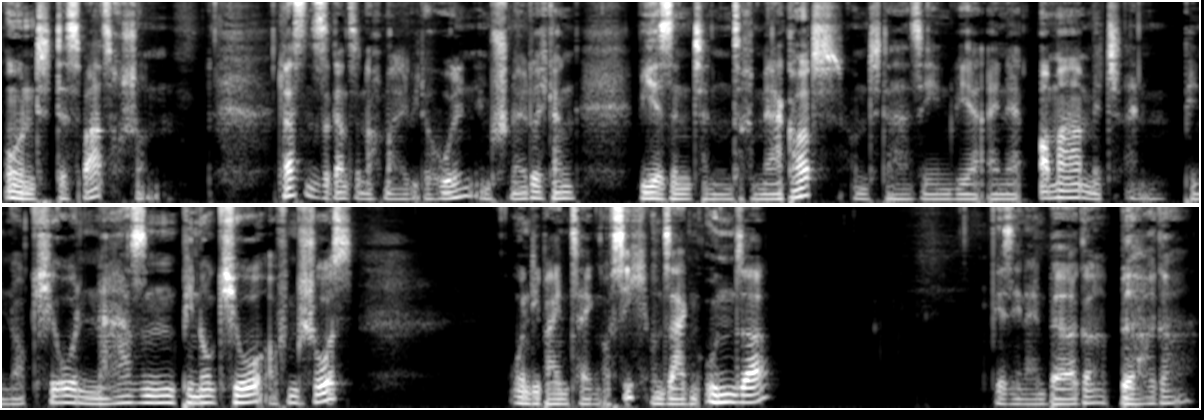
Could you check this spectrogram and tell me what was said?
Und das war's auch schon. Lassen Sie das Ganze nochmal wiederholen im Schnelldurchgang. Wir sind in unserem Merkort und da sehen wir eine Oma mit einem Pinocchio, Nasen Pinocchio auf dem Schoß. Und die beiden zeigen auf sich und sagen unser. Wir sehen ein Burger, Burger,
